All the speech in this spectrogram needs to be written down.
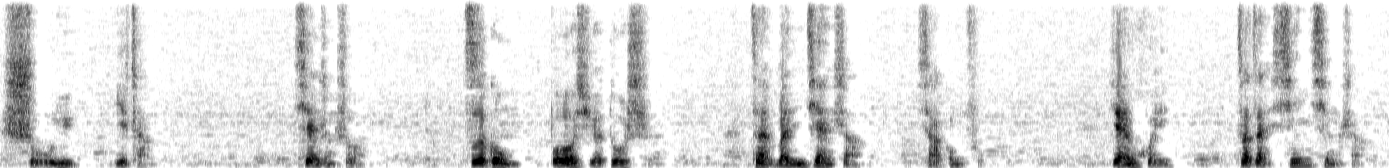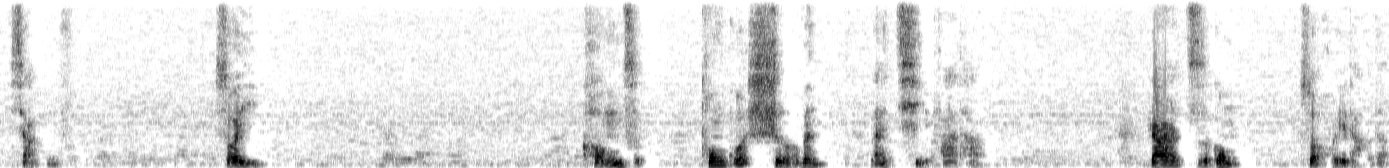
孰欲一章，先生说。子贡博学多识，在文件上下功夫；颜回则在心性上下功夫。所以，孔子通过设问来启发他。然而，子贡所回答的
